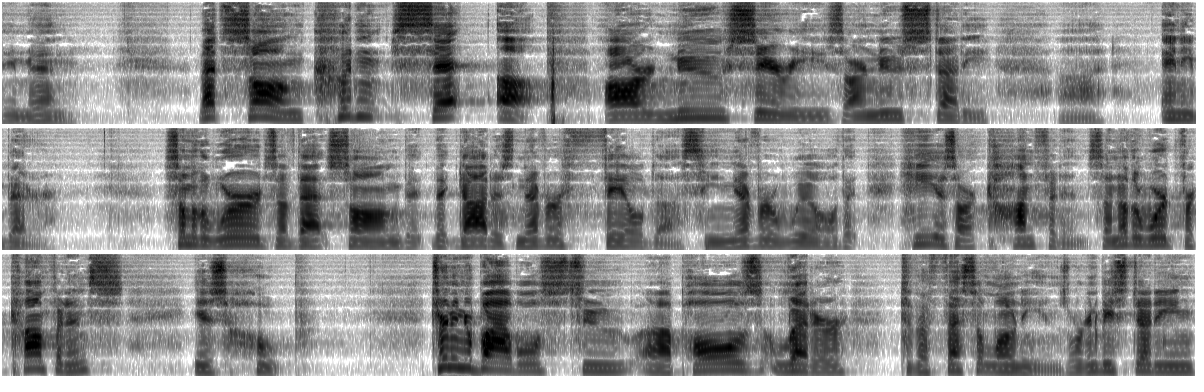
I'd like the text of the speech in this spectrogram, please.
Amen. That song couldn't set up our new series, our new study, uh, any better. Some of the words of that song that, that God has never failed us, He never will, that He is our confidence. Another word for confidence is hope. Turning your Bibles to uh, Paul's letter to the Thessalonians. We're going to be studying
